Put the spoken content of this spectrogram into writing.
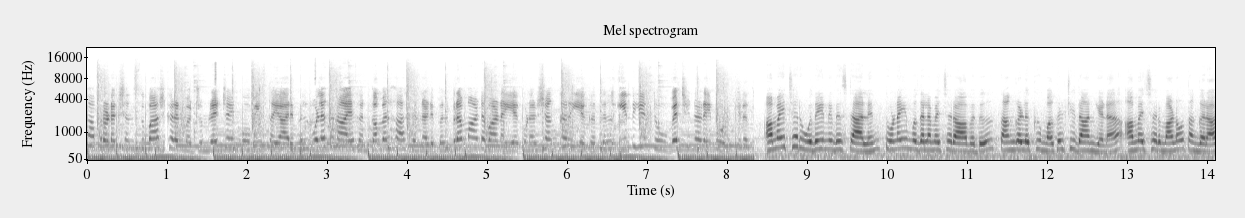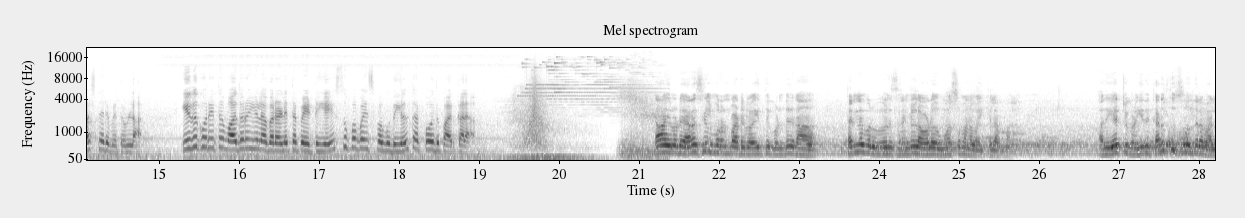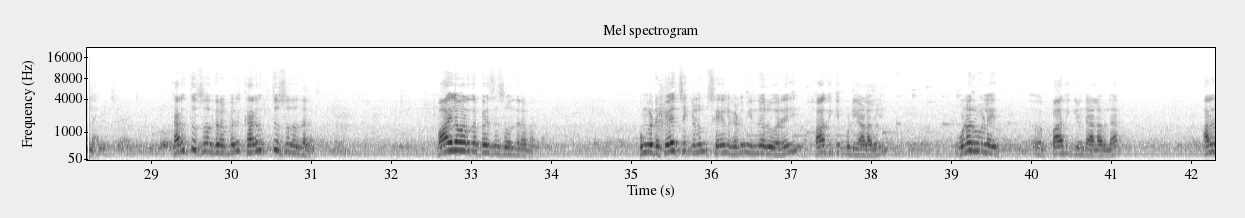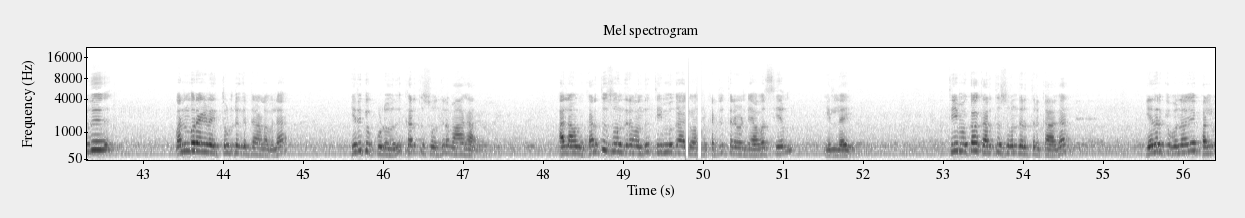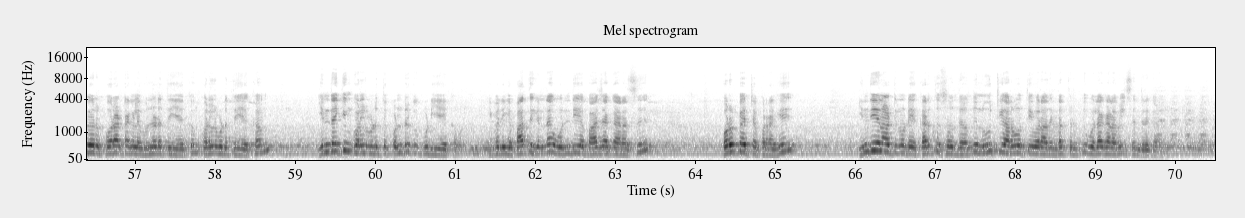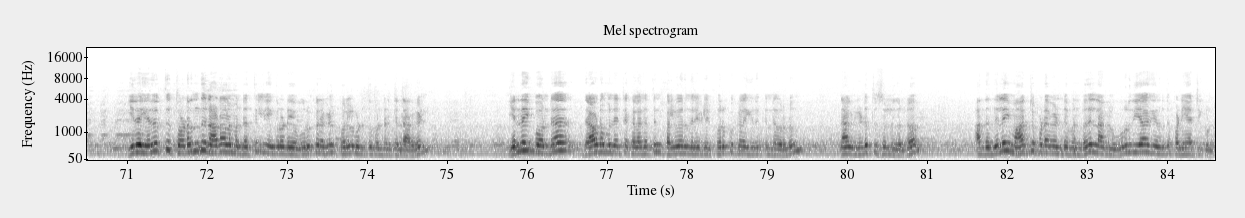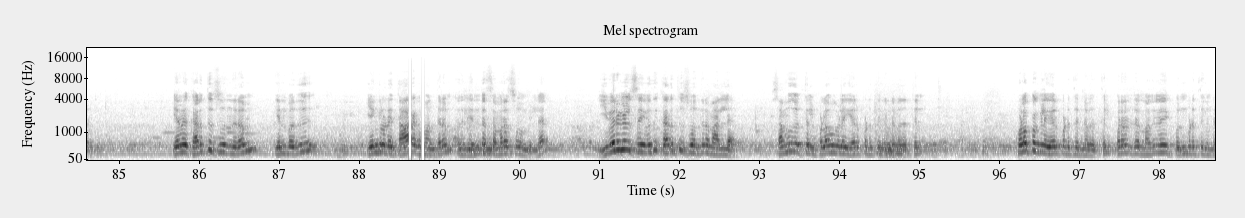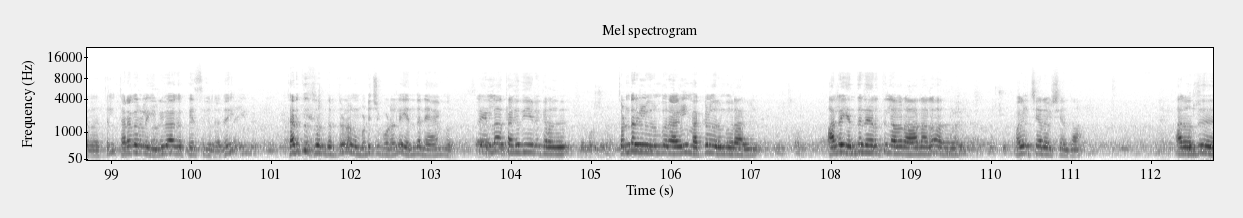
Lyca production Subaskaran மற்றும் red Jain movies தயாரிப்பில் உலகநாயகன் கமல்ஹாசன் நடிப்பில் பிரம்மாண்டமான இயக்குனர் சங்கர் இயக்கத்தில் இந்தியன் டூ வெற்றி நடை போடுகிறது. அமைச்சர் உதயநிதி ஸ்டாலின் துணை முதலமைச்சர் ஆவது தங்களுக்கு மகிழ்ச்சிதான் என அமைச்சர் மனோ தங்கராஜ் தெரிவித்துள்ளார். இது குறித்து மதுரையில் அவர் அளித்த பேட்டியை சூப்பர்வைஸ் பகுதியில் தற்போது பார்க்கலாம். நான் என்னுடைய அரசியல் முரண்பாடுகளை வைத்துக்கொண்டு நான் தனிநபர் விமர்சனங்கள் அவ்வளவு மோசமாக நான் வைக்கலாமா? அது ஏற்றுக்கொள்ள இது கருத்து சுதந்திரம் அல்ல. கருத்து சுதந்திரம் பேர் கருத்து சுதந்திரம். வாயில வரத பேச சுதந்திரம் அல்ல. உங்களுடைய பேச்சுக்களும் செயல்களும் இன்னொருவரை பாதிக்கக்கூடிய அளவில் உணர்வுகளை பாதிக்கின்ற அளவில் அல்லது வன்முறைகளை தூண்டுகின்ற அளவில் இருக்கக்கூடுவது கருத்து சுதந்திரம் ஆகாது. அதில் அவங்க கருத்து சுதந்திரம் வந்து திமுக அவங்க கற்றுத்தர வேண்டிய அவசியம் இல்லை. திமுக கருத்து சுதந்திரத்திற்காக இதற்கு முன்னாலே பல்வேறு போராட்டங்களை முன்னெடுத்த இயக்கம் குரல் கொடுத்த இயக்கம் இன்றைக்கும் குரல் கொடுத்து கொண்டிருக்கக்கூடிய இயக்கம். இப்போ நீங்கள் பார்த்துக்கிட்டா ஒன்றிய பாஜக அரசு பொறுப்பேற்ற பிறகு இந்திய நாட்டினுடைய கருத்து சுதந்திரம் வந்து நூற்றி அறுபத்தி ஓராது இடத்திற்கு உலக அளவில் சென்றிருக்கிறாங்க இதை எதிர்த்து தொடர்ந்து நாடாளுமன்றத்தில் எங்களுடைய உறுப்பினர்கள் குரல் கொடுத்து கொண்டிருக்கின்றார்கள். என்னை போன்ற திராவிட முன்னேற்ற கழகத்தின் பல்வேறு நிலைகளில் பொறுப்புகளை இருக்கின்றவர்களும் நாங்கள் எடுத்து சொல்லுகின்றோம். அந்த நிலை மாற்றப்பட வேண்டும் என்பதில் நாங்கள் உறுதியாக இருந்து பணியாற்றி கொண்டிருக்கின்றோம். எனவே கருத்து சுதந்திரம் என்பது எங்களுடைய தாரக மந்திரம் அதில் எந்த சமரசமும் இல்லை. இவர்கள் செய்வது கருத்து சுதந்திரம் அல்ல. சமூகத்தில் பிளவுகளை ஏற்படுத்துகின்ற விதத்தில் குழப்பங்களை ஏற்படுத்துகின்ற விதத்தில் பிறருடைய மதத்தை புண்படுத்துகின்ற விதத்தில் தலைவர்களை இழிவாக பேசுகின்றதை. கருத்து சுதந்திரத்தோடு அவங்க முடிச்சு போடல எந்த நியாயமும் இல்லை. எல்லா தகுதியும் இருக்கிறது. தொண்டர்கள் விரும்புகிறார்கள் மக்கள் விரும்புகிறார்கள். அதில் எந்த நேரத்தில் அவர் ஆனாலும் அது மகிழ்ச்சியான விஷயம்தான். அது வந்து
